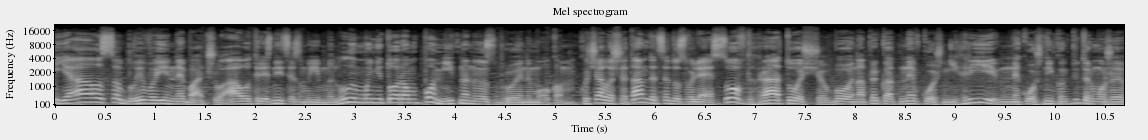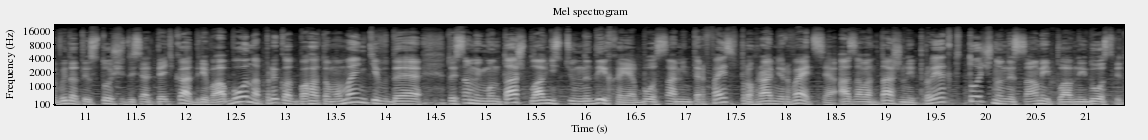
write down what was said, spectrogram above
я особливої не бачу. А от різниця з моїм минулим монітором помітна неозброєним оком. Хоча лише там, де це дозволяє софт, гра тощо. Бо, наприклад, не в кожній грі, не кожний комп'ютер може видати 165 кадрів, або, наприклад, багато моментів, де той самий монтаж плавністю не дихає, бо сам інтерфейс в програмі рветься, а завантажений проєкт точно не самий плавний досвід.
